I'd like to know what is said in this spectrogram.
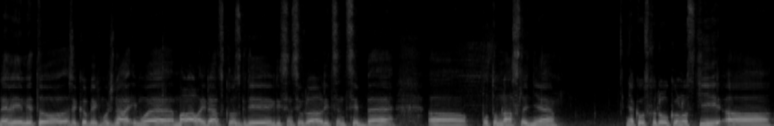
Nevím, je to, řekl bych, možná i moje malá lajdáckost, kdy, kdy jsem si udělal licenci B, a potom následně nějakou shodou okolností a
